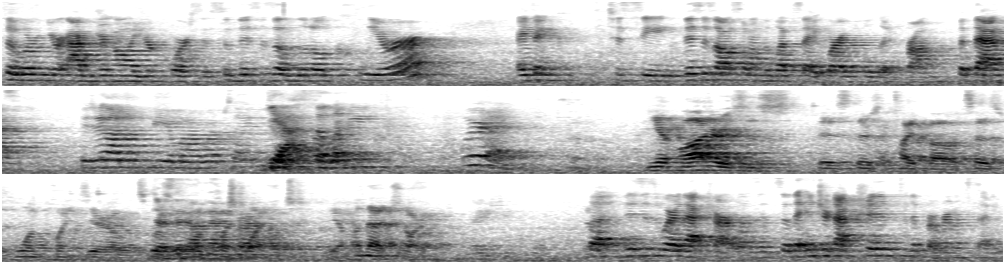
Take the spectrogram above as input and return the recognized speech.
so when you're averaging all your courses. So this is a little clearer, I think, to see. This is also on the website where I pulled it from, but that's, Is it on the BMR website? yeah, so let me, where did I? Your honors is, is, there's a typo, it says one point zero, it's supposed Does to be it one on that one. chart? I'll check. Yeah, on that chart. But this is where that chart was. It's so the introduction to the program of studies.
